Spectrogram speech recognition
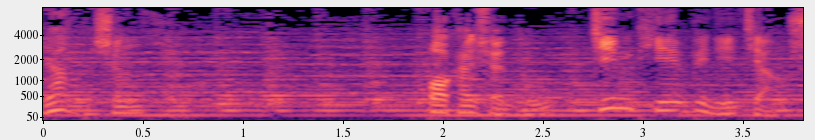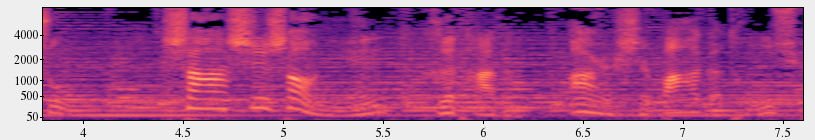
样的生活？报刊选读今天为您讲述杀尸少年和他的二十八个同学。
